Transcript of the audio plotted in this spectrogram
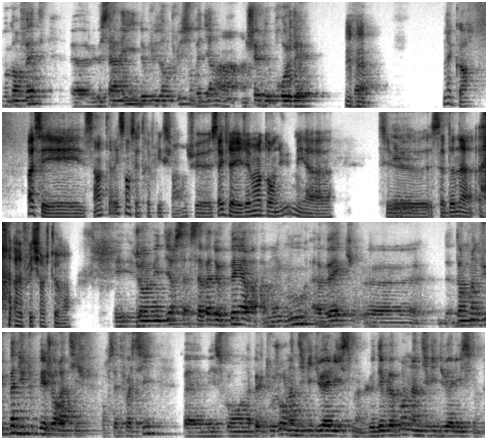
Donc en fait, euh, le salarié est de plus en plus, on va dire, un, chef de projet. Mhm. D'accord. Ah, c'est intéressant cette réflexion. C'est vrai que je ne l'avais jamais entendu, mais euh, ça donne à, réfléchir justement. Et j'ai envie de dire, ça, ça, va de pair, à mon goût, avec, d'un point de vue pas du tout péjoratif pour cette fois-ci, mais ce qu'on appelle toujours l'individualisme, le développement de l'individualisme.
